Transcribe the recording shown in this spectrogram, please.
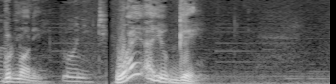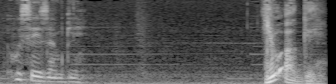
for Good morning. me. Morning. Why are you gay? Who says I'm gay? You are gay.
